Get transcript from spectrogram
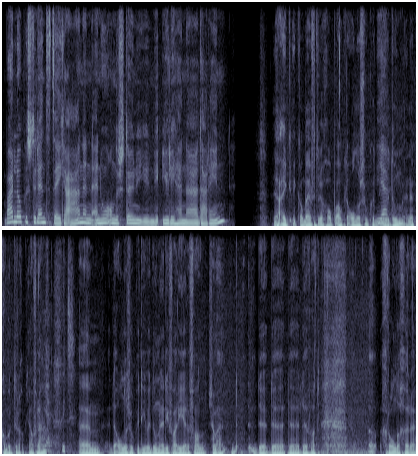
waar lopen studenten tegenaan en, en hoe ondersteunen jullie, jullie hen eh, daarin? Ja, ik, ik kom even terug op ook de onderzoeken die Ja. we doen. En dan kom ik terug op jouw vraag. goed. Ehm, de onderzoeken die we doen, hè, die variëren van zeg maar, de, de, de, de wat eh, grondigere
